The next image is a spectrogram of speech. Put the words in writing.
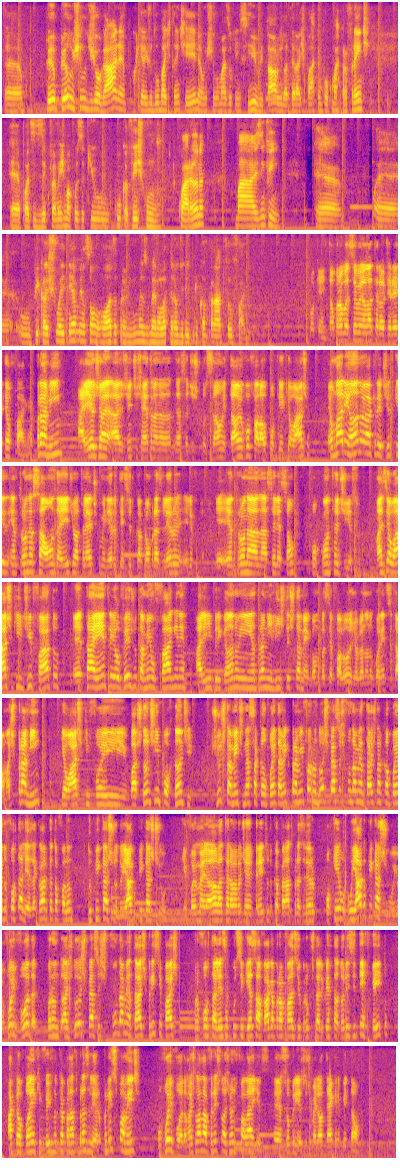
é, pelo, pelo, estilo de jogar, né? Porque ajudou bastante ele, é um estilo mais ofensivo e tal. Os laterais partem um pouco mais para frente. É, Pode-se dizer que foi a mesma coisa que o Cuca fez com, com a Arana. Mas, enfim, é, é, o Pikachu aí tem a menção rosa para mim, mas o melhor lateral direito do campeonato foi o Fagner. Ok, então para você o melhor lateral direito é o Fagner. Para mim, aí eu já, a gente já entra na, nessa discussão e tal, eu vou falar o porquê que eu acho. É o Mariano, eu acredito que entrou nessa onda aí de o Atlético Mineiro ter sido campeão brasileiro, ele entrou na, na seleção por conta disso. Mas eu acho que, de fato, é, tá entre, eu vejo também o Fagner ali brigando e entrando em listas também, como você falou, jogando no Corinthians e tal. Mas para mim, que eu acho que foi bastante importante justamente nessa campanha também, que para mim foram duas peças fundamentais na campanha do Fortaleza. É claro que eu tô falando do Pikachu, do Iago Pikachu, que foi o melhor lateral direito do Campeonato Brasileiro, porque o Iago Pikachu e o Voivoda foram as duas peças fundamentais, principais para o Fortaleza conseguir essa vaga para a fase de grupos da Libertadores e ter feito a campanha que fez no Campeonato Brasileiro, principalmente o Voivoda, mas lá na frente nós vamos falar isso, é, sobre isso, de melhor técnico e tal.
